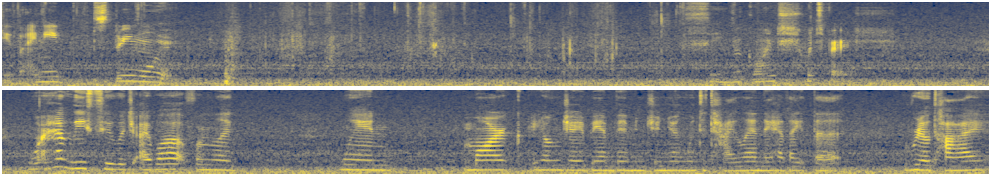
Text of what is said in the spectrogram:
two, but I need three more. See, we're going to first? Well, I have these two, which I bought from like when Mark, Youngjae, Bam Bam, and Jin Young went to Thailand. They had like the real Thai,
